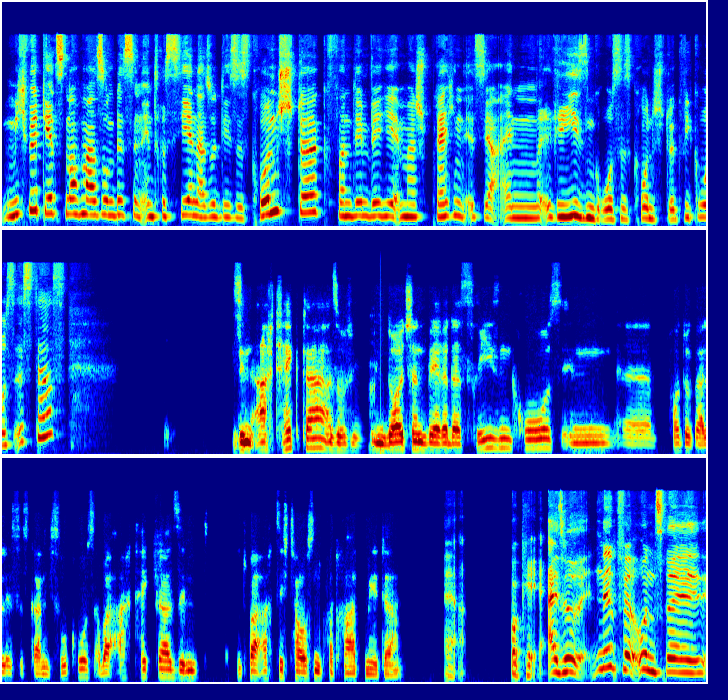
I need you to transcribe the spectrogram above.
Mich würde jetzt noch mal so ein bisschen interessieren, also dieses Grundstück, von dem wir hier immer sprechen, ist ja ein riesengroßes Grundstück. Wie groß ist das? Sind acht Hektar, also in Deutschland wäre das riesengroß, in äh, Portugal ist es gar nicht so groß, aber acht Hektar sind etwa 80.000 Quadratmeter. Ja. Okay, also ne, für unsere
